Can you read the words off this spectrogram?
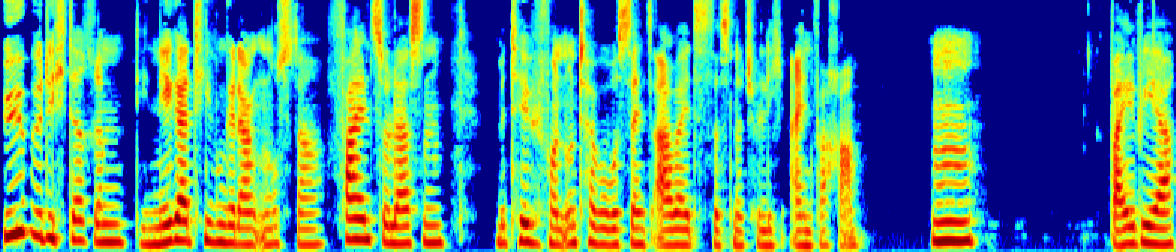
Übe dich darin, die negativen Gedankenmuster fallen zu lassen, mit Hilfe von Unterbewusstseinsarbeit ist das natürlich einfacher. Hm. Weil wir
